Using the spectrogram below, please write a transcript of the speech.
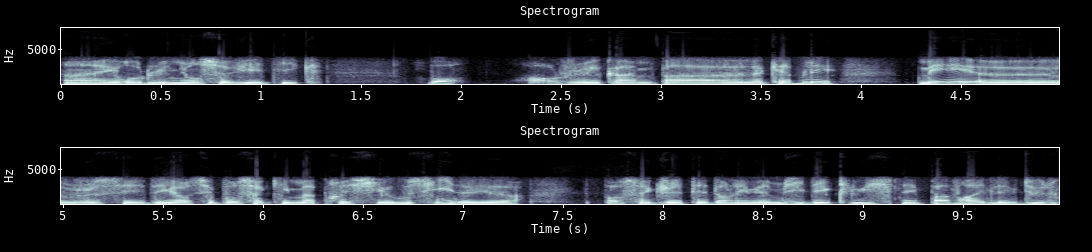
un héros de l'Union soviétique. Bon, alors je vais quand même pas l'accabler. Mais je sais, d'ailleurs, c'est pour ça qu'il m'appréciait aussi, d'ailleurs. Il pensait que j'étais dans les mêmes idées que lui. Ce n'est pas vrai du tout.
